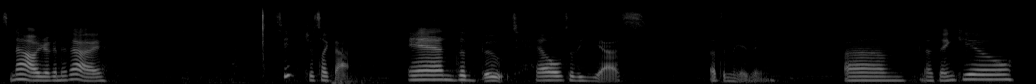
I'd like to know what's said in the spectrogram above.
So now you're gonna die. See? Just like that. And the boot. Hell to the yes. That's amazing. Um, no thank you.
